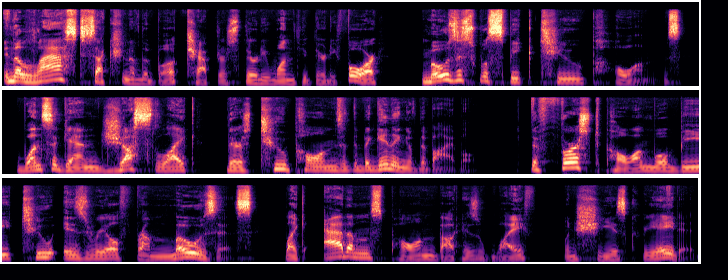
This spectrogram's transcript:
In the last section of the book, chapters 31 through 34, Moses will speak two poems. Once again, just like there's two poems at the beginning of the Bible. The first poem will be to Israel from Moses, like Adam's poem about his wife when she is created.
